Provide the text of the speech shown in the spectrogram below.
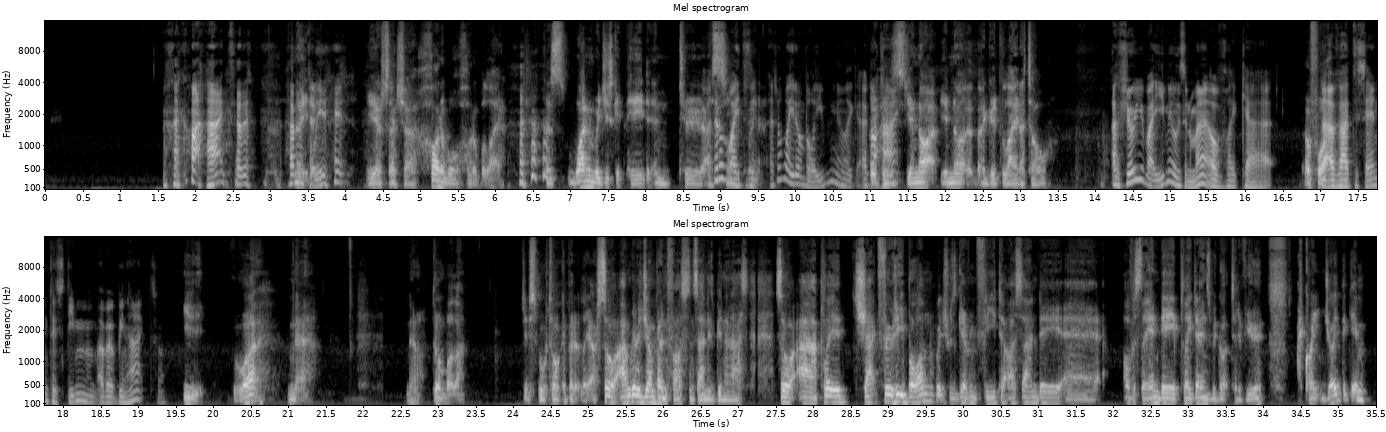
I got hacked. I haven't No, played it. You're such a horrible, horrible liar. Because one, we just get paid, and two, I I've don't know why. you It play doesn't, it. I don't know why you don't believe me. Like I got because hacked. you're not you're not a good liar at all. I'll show you my emails in a minute of like uh, Of that? I've had to send to Steam about being hacked. So You- what? Nah. No, don't bother. Just we'll talk about it later. So I'm going to jump in first since Andy's been an ass. So I played Shaq Fu Reborn, which was given free to us, Andy. Uh, obviously, NBA Playgrounds we got to review. I quite enjoyed the game,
